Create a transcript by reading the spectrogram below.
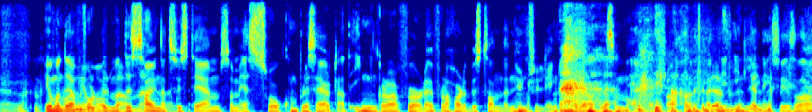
jo, men det er en fordel med å designe et system som er så komplisert at ingen klarer å føle det, for da har du bestandig en unnskyldning. Det er det som Anders sa innledningsvis. da.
